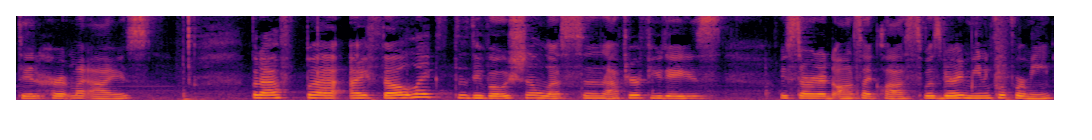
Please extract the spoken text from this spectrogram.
did hurt my eyes. But af- but I felt like the devotional lesson after a few days we started on-site class was very meaningful for me.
